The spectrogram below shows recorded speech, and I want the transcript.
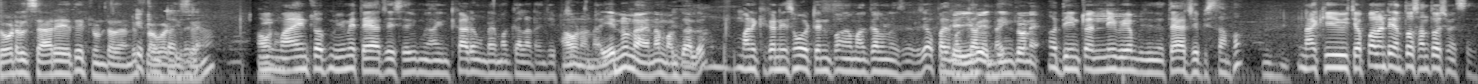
టోటల్ శారీ అయితే ఇట్లా ఉంటుందండి ఇట్లా ఫ్లవర్ డిజైన్ మా ఇంట్లో మేమే తయారు చేసేవి మా ఇంటికాడే ఉన్నాయి మగ్గాలు అని చెప్పి అవునన్న ఎన్ని ఉన్నాయన్న మగ్గాలు? మనకి కనీసం టెన్ మగ్గాలు ఉన్నాయి సార్ పది మగ్గాలు. దీంట్లోనే. దీంట్లో అన్ని మేము తయారు చేపిస్తాము. నాకు ఇవి చెప్పాలంటే ఎంతో సంతోషం అవునా?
